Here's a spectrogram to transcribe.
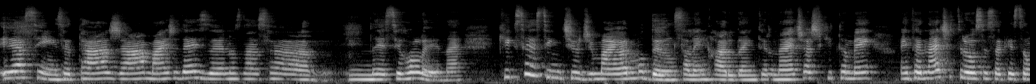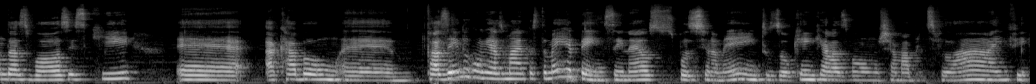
e assim, você tá já há mais de 10 anos nessa, nesse rolê, né? O que, que você sentiu de maior mudança, além, claro, da internet? Acho que também a internet trouxe essa questão das vozes que é, acabam é, fazendo com que as marcas também repensem né, os posicionamentos ou quem que elas vão chamar para desfilar, enfim.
